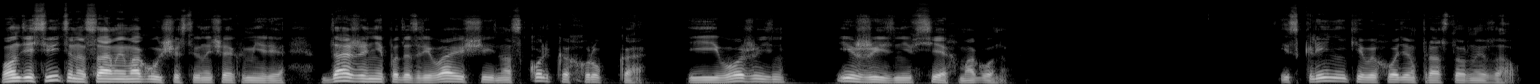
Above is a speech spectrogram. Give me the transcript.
Он действительно самый могущественный человек в мире, даже не подозревающий, насколько хрупка и его жизнь, и жизни всех магонов. Из клиники выходим в просторный зал.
